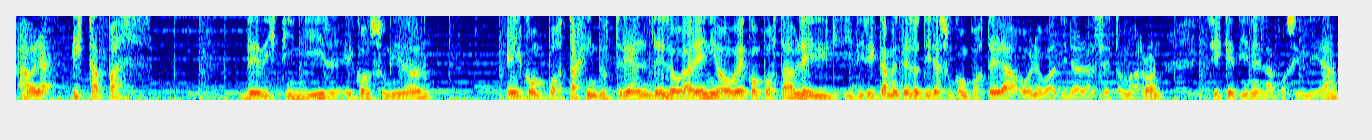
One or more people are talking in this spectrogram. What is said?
Ahora, ¿es capaz de distinguir el consumidor el compostaje industrial del hogareño o ve compostable y, directamente lo tira a su compostera o lo va a tirar al cesto marrón si es que tiene la posibilidad?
